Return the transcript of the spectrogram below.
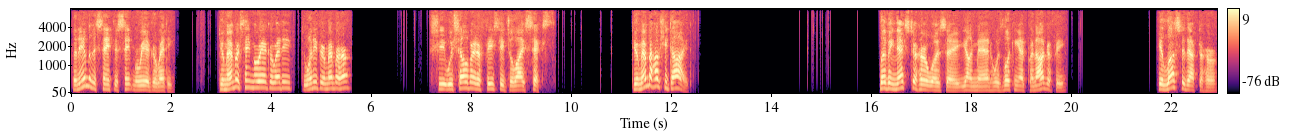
The name of the saint is Saint Maria Goretti. Do you remember Saint Maria Goretti? Do any of you remember her? She we celebrate her feast day July 6th. Do you remember how she died? Living next to her was a young man who was looking at pornography. He lusted after her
